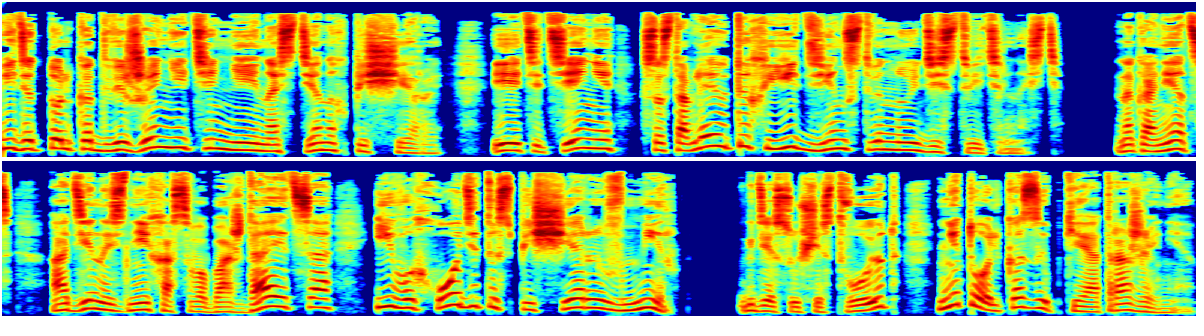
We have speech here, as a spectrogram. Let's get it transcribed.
видят только движение теней на стенах пещеры, и эти тени составляют их единственную действительность. Наконец, один из них освобождается и выходит из пещеры в мир, где существуют не только зыбкие отражения.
